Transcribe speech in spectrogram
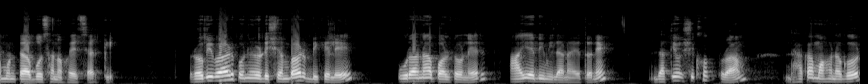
এমনটা বোঝানো হয়েছে আর কি। রবিবার পনেরো ডিসেম্বর বিকেলে পুরানা পল্টনের আইএবি মিলানায়তনে জাতীয় শিক্ষক ফোরাম, ঢাকা মহানগর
